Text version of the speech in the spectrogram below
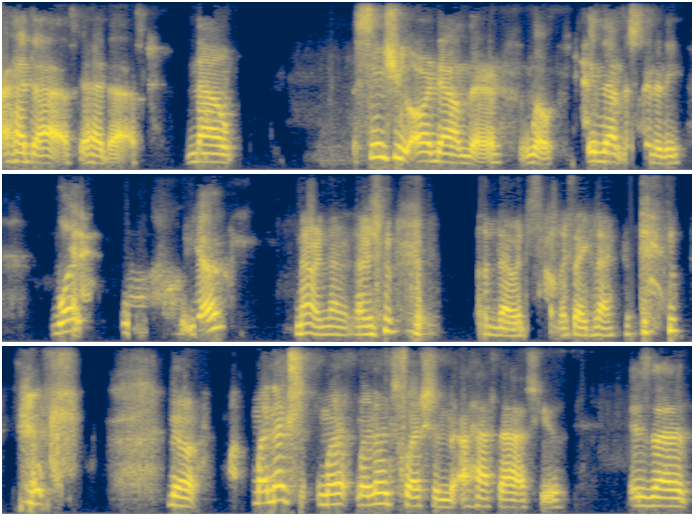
I had to ask. I had to ask. Now, since you are down there, well, in that vicinity, what? Yeah. No, no, no. no, it just felt like saying no. No. My next my my next question I have to ask you is that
